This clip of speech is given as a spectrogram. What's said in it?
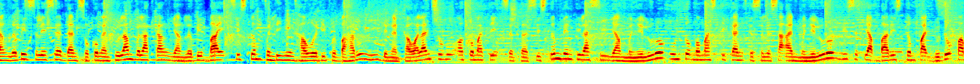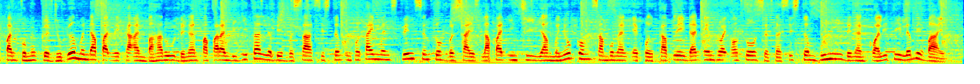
yang lebih selesa dan sokongan tulang belakang yang lebih baik sistem pendingin hawa diperbaharui dengan kawalan suhu automatik serta sistem ventilasi yang menyeluruh untuk memastikan keselesaan menyeluruh di setiap baris tempat duduk papan pemuka juga mendapat rekaan baharu dengan paparan digital lebih besar sistem infotainment screen sentuh bersaiz 8 inci yang menyokong sambungan Apple CarPlay dan Android Auto serta sistem bunyi dengan kualiti lebih baik.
